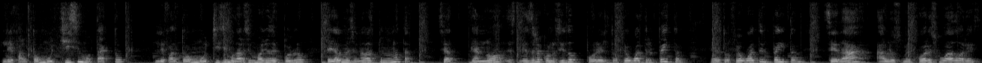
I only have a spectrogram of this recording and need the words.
le faltó muchísimo tacto, le faltó muchísimo darse un baño de pueblo. O sea, ya lo mencionabas tú en una nota. O sea, ganó, es reconocido por el trofeo Walter Payton. El trofeo Walter Payton se da a los mejores jugadores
